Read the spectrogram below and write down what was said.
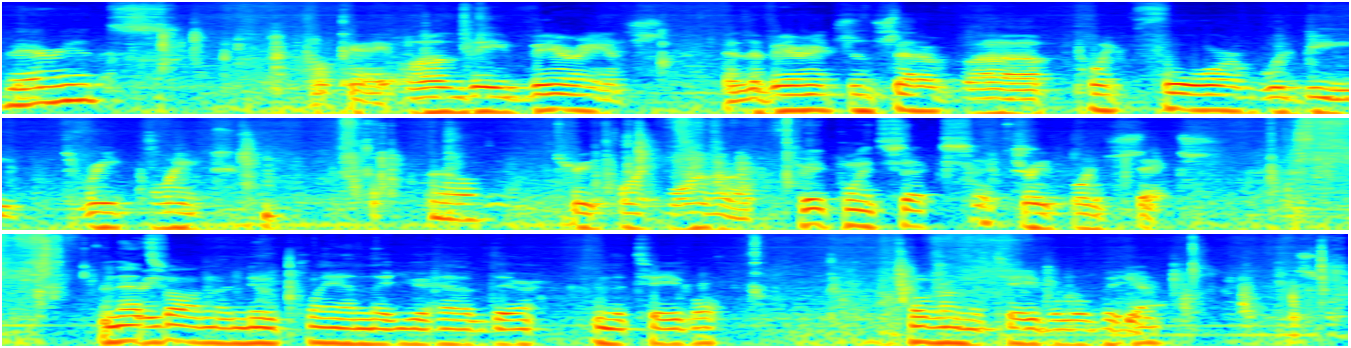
variance, okay, on the variance, and the variance instead of uh, .4 would be 3 point, well, 3.1 or 3.6, 3.6. and that's on the new plan that you have there in the table, over on the table over Yeah, here. this one.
